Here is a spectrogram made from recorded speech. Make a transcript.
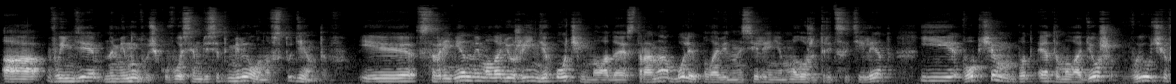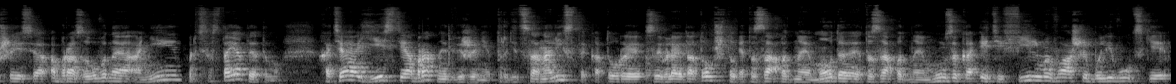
А в Индии, на минуточку, 80 миллионов студентов. И современной молодежи Индия очень молодая страна, более половины населения моложе 30 лет. И, в общем, вот эта молодежь, выучившаяся, образованная, они противостоят этому. Хотя есть и обратное движение, традиционалисты, которые заявляют о том, что это западная мода, это западная музыка, эти фильмы ваши болливудские.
